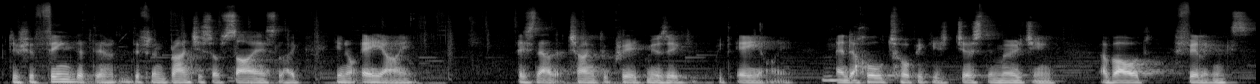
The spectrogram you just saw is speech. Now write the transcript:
But if you think that there are different branches of science, like you know AI, is now trying to create music with AI, and the mm-hmm. whole topic is just emerging about feelings.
